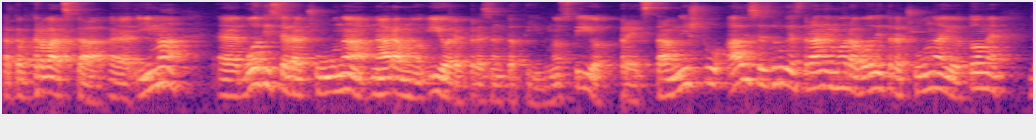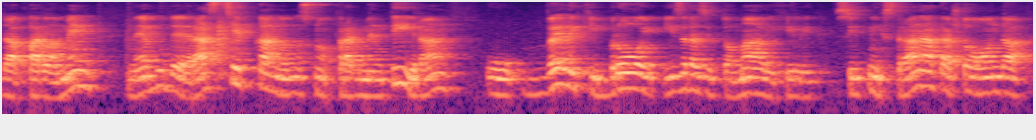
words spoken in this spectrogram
kakav Hrvatska e, ima, e, vodi se računa naravno i o reprezentativnosti i o predstavništvu, ali se s druge strane mora voditi računa i o tome da parlament ne bude rascijepkan, odnosno fragmentiran u veliki broj izrazito malih ili sitnih stranaka, što onda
